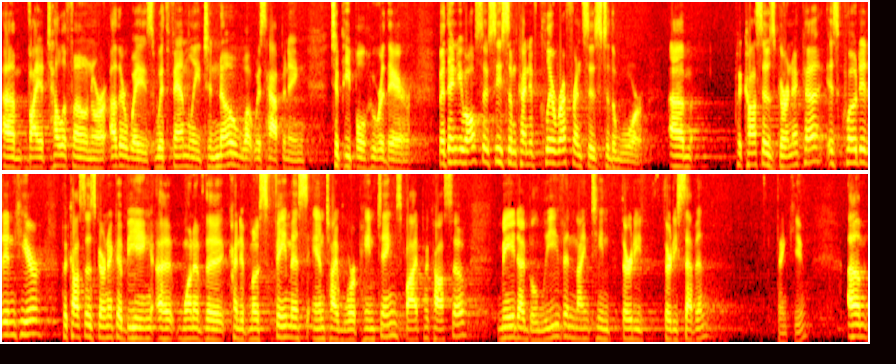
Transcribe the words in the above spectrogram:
um, via telephone or other ways with family to know what was happening to people who were there. But then you also see some kind of clear references to the war. Um, Picasso's Guernica is quoted in here. Picasso's Guernica being uh, one of the kind of most famous anti war paintings by Picasso, made, I believe, in 1937. Thank you. Um,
